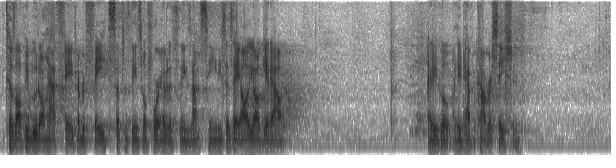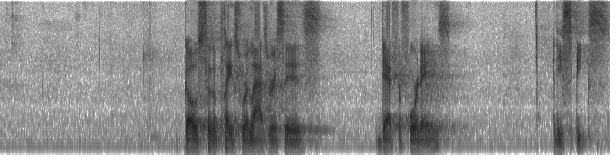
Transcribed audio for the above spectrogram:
He tells all people who don't have faith, remember faith, substance things so forth, evidence things not seen. He says, hey, all y'all get out. I need to go, I need to have a conversation. Goes to the place where Lazarus is, dead for four days, and he speaks.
